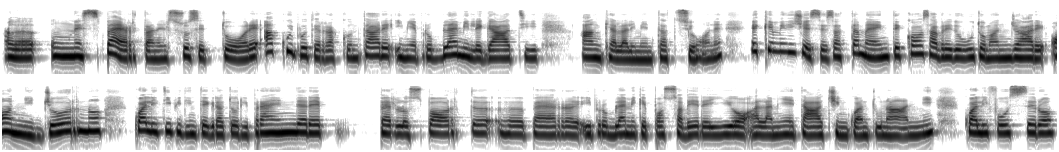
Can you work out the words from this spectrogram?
Uh, un'esperta nel suo settore a cui poter raccontare i miei problemi legati anche all'alimentazione e che mi dicesse esattamente cosa avrei dovuto mangiare ogni giorno, quali tipi di integratori prendere, per lo sport, eh, per i problemi che posso avere io alla mia età, 51 anni, quali fossero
